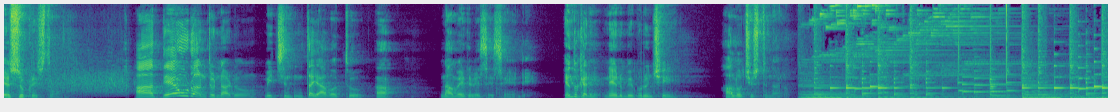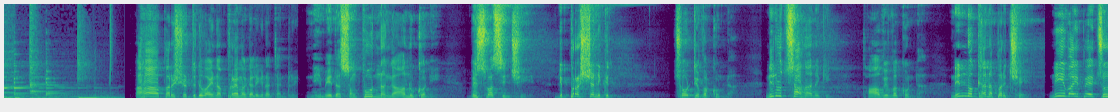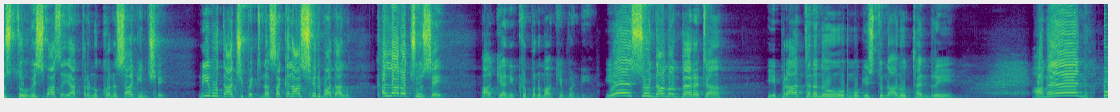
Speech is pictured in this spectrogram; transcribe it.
యేసుక్రీస్తు. ఆ దేవుడు అంటున్నాడు మీ చింత యావత్తు నా మీద వేసేసేయండి. ఎందుకని? నేను మీ గురించి ఆలోచిస్తున్నాను. మహాపరిశుద్ధుడు అయిన ప్రేమ కలిగిన తండ్రి నీ మీద సంపూర్ణంగా అనుకొని విశ్వసించి డిప్రెషన్కి చోటివ్వకుండా నిరుత్సాహానికి తావివ్వకుండా నిన్ను ఘనపరిచే నీ వైపే చూస్తూ విశ్వాస యాత్రను కొనసాగించే నీవు దాచిపెట్టిన సకల ఆశీర్వాదాలు కల్లారా చూసే భాగ్యాన్ని కృపను మాకివ్వండి. ఏసు నామం పేరట ఈ ప్రార్థనను ముగిస్తున్నాను తండ్రి. ఆమెన్.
